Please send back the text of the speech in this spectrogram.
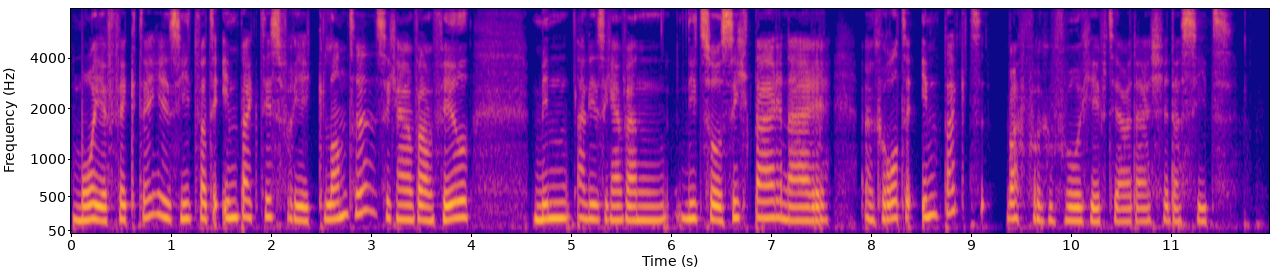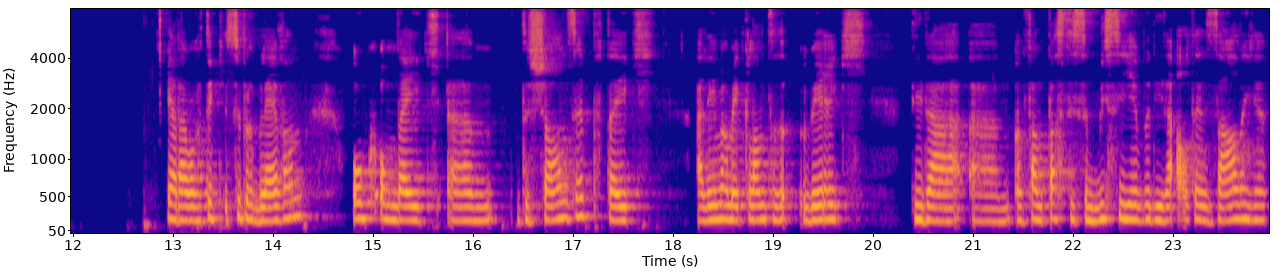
mooi effect. Hè? Je ziet wat de impact is voor je klanten. Ze gaan van veel min, allez, ze gaan van niet zo zichtbaar naar een grote impact. Wat voor gevoel geeft jou dat als je dat ziet? Ja, daar word ik super blij van. Ook omdat ik um, de chance heb dat ik alleen maar met klanten werk die dat, um, een fantastische missie hebben, die dat altijd zalige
